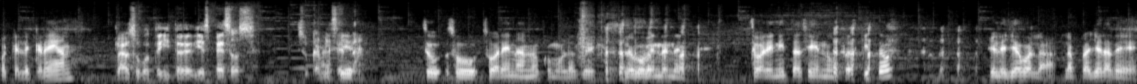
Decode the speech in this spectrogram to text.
para que le crean. Claro, su botellita de 10 pesos, su camiseta. Su, su, su arena, ¿no? Como las de... Luego venden su arenita así en un frasquito. y le llevo la, la playera de,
